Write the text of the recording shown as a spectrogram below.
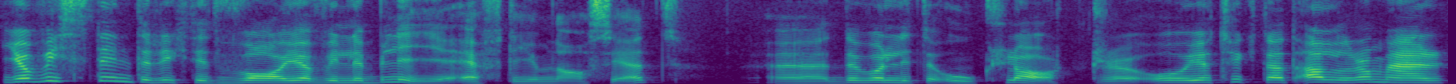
jag visste inte riktigt vad jag ville bli efter gymnasiet. Eh, det var lite oklart och jag tyckte att alla de här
